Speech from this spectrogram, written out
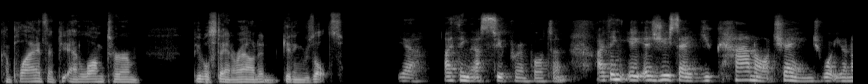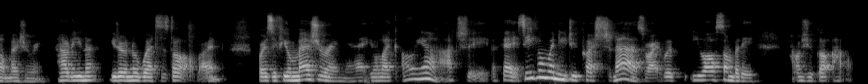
compliance and, and long-term people staying around and getting results. Yeah, I think that's super important. I think, as you say, you cannot change what you're not measuring. How do you know? You don't know where to start, right? Whereas if you're measuring it, you're like, oh, yeah, actually, okay. It's even when you do questionnaires, right? Where you ask somebody, how's your gut health?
